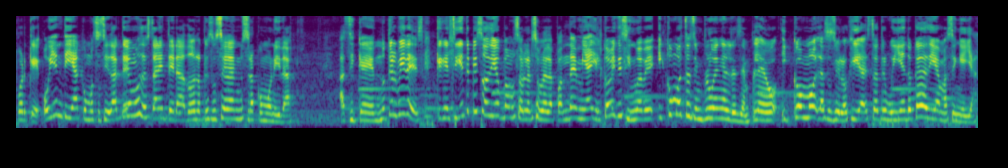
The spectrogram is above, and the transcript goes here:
Porque hoy en día como sociedad debemos estar enterados de lo que sucede en nuestra comunidad. Así que no te olvides que en el siguiente episodio vamos a hablar sobre la pandemia y el COVID-19 y cómo estos influyen en el desempleo y cómo la sociología está atribuyendo cada día más en ella.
